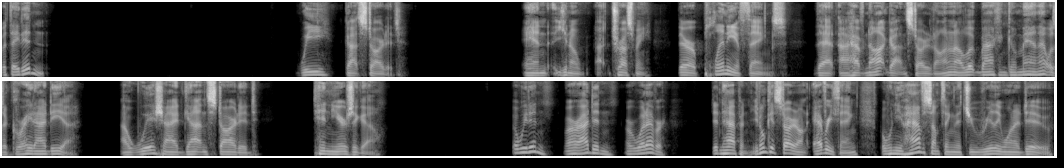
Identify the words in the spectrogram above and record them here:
But they didn't. We got started. And, you know, trust me, there are plenty of things that I have not gotten started on. And I look back and go, man, that was a great idea. I wish I had gotten started 10 years ago. But we didn't, or I didn't, or whatever. Didn't happen. You don't get started on everything, but when you have something that you really want to do,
